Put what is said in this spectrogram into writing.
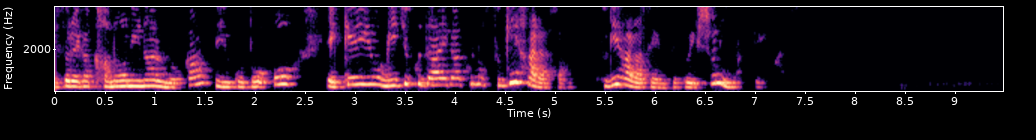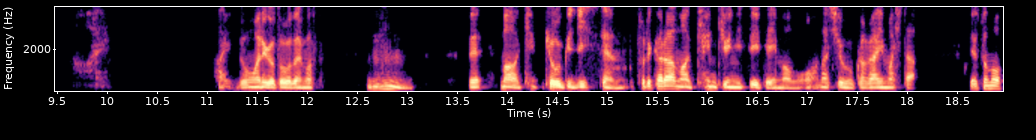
それが可能になるのかということを慶應義塾大学の杉原さん、杉原先生と一緒にやっています。はい、はい、どうもありがとうございます。うんでまあ、教育実践、それからまあ研究について今もお話を伺いました。でその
